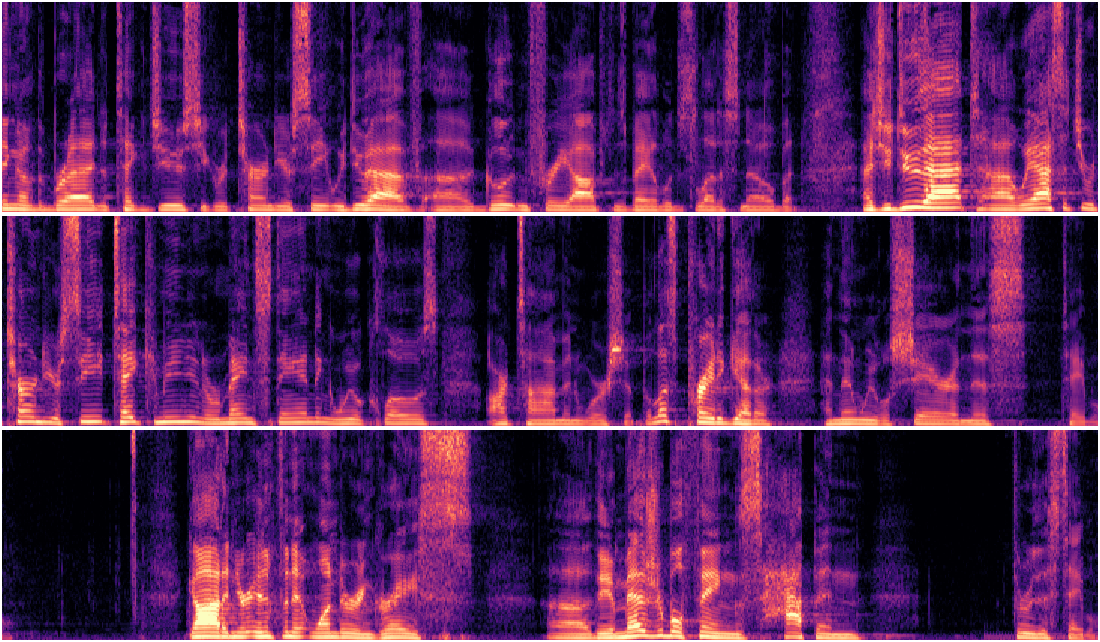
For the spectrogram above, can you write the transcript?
thing of the bread, you'll take juice, you can return to your seat. We do have uh, gluten free options available, just let us know. But as you do that, uh, we ask that you return to your seat, take communion, and remain standing, and we will close our time in worship. But let's pray together, and then we will share in this table. God, in your infinite wonder and grace, uh, the immeasurable things happen through this table.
